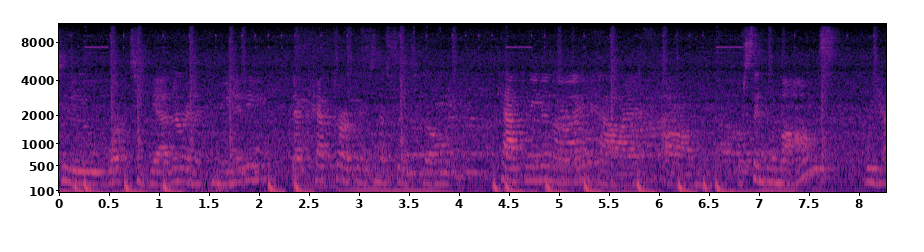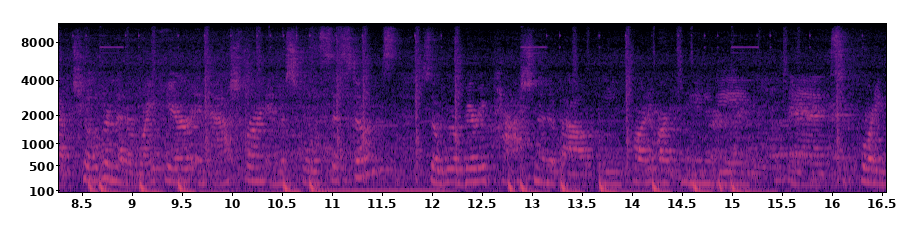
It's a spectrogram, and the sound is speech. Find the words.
to work together in a community that kept our businesses going. Kathleen and I have, um, we're single moms. We have children that are right here in Ashburn in the school systems. So we're very passionate about being part of our community and supporting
